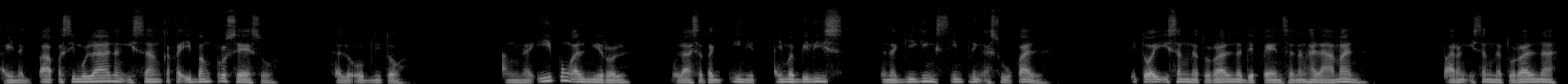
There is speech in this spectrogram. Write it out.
ay nagpapasimula ng isang kakaibang proseso sa loob nito. Ang naipong almirol mula sa tag-init ay mabilis na nagiging simpleng asukal. Ito ay isang natural na depensa ng halaman. Parang isang natural na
